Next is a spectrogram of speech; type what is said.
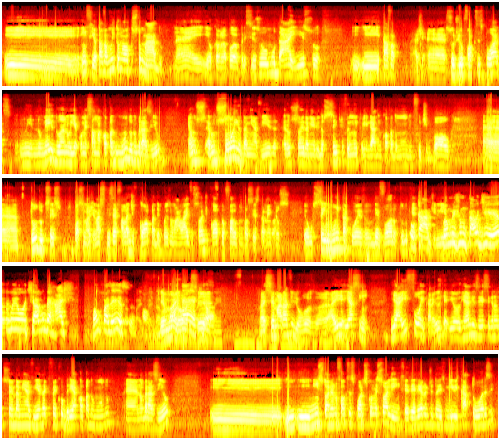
E, enfim, eu estava muito mal acostumado, né? E eu falei, pô, eu preciso mudar isso. E, e tava, é, surgiu o Fox Sports. No, no, meio do ano ia começar uma Copa do Mundo no Brasil. É um, era um sonho da minha vida, era um sonho da minha vida. Eu sempre fui muito ligado em Copa do Mundo, em futebol, é, tudo que vocês posso imaginar, se quiser falar de Copa, depois numa live só de Copa, eu falo com vocês também, que eu, eu sei muita coisa, eu devoro tudo que Ô, é cara, tipo de livro. Vamos juntar o Diego e o Thiago Berrache. Vamos fazer isso? Demorou, vai ser, aqui, vai ser maravilhoso. Aí, e assim, e aí foi, cara, eu, eu realizei esse grande sonho da minha vida, que foi cobrir a Copa do Mundo é, no Brasil. E, e, e, minha história no Fox Sports começou ali, em fevereiro de 2014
